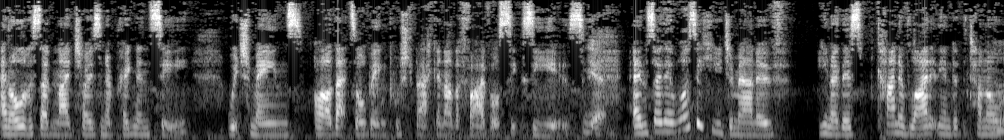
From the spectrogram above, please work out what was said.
And all of a sudden I'd chosen a pregnancy, which means, oh, that's all being pushed back another five or six years. Yeah. And so there was a huge amount of, you know, there's kind of light at the end of the tunnel,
